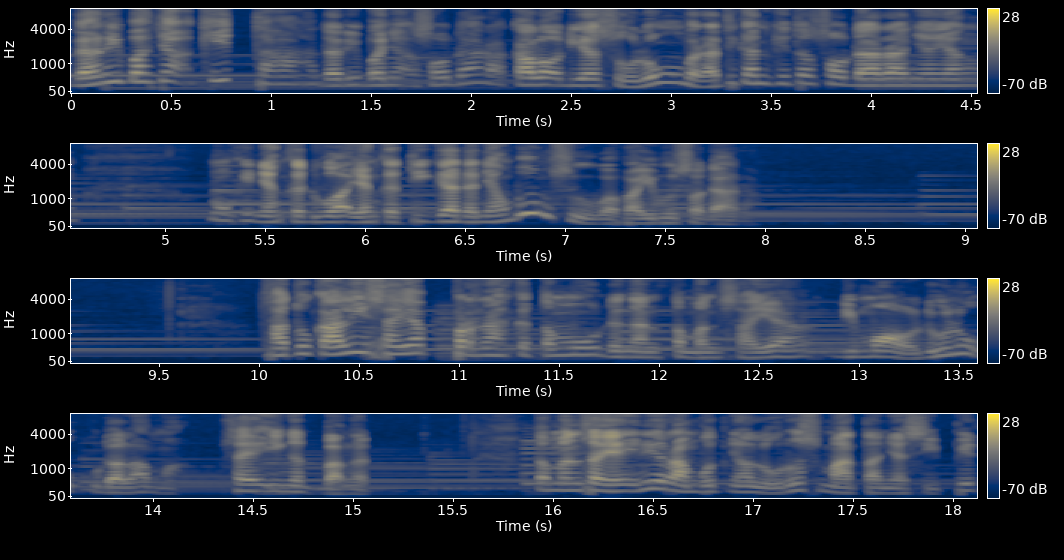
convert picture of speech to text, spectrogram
dari banyak kita, dari banyak saudara. Kalau dia sulung berarti kan kita saudaranya yang mungkin yang kedua, yang ketiga dan yang bungsu Bapak Ibu Saudara. Satu kali saya pernah ketemu dengan teman saya di mall dulu udah lama. Saya ingat banget. Teman saya ini rambutnya lurus, matanya sipit,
